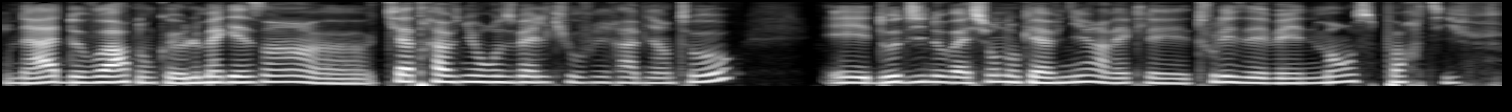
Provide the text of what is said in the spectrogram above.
on a hâte de voir donc, le magasin 4 Avenue Roosevelt qui ouvrira bientôt et d'autres innovations donc à venir avec tous les événements sportifs.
